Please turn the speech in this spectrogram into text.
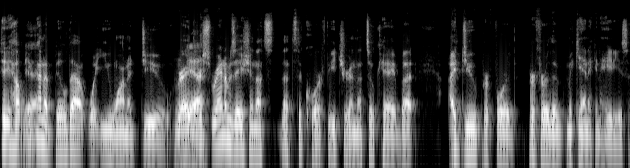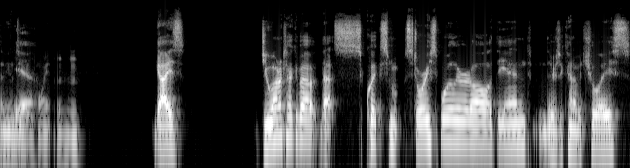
to help you kind of build out what you want to do right Yeah. there's randomization that's that's the core feature and that's okay but i do prefer prefer the mechanic in hades i think that's a Yeah. good point Mhm. guys do you want to talk about that quick sm- story spoiler at all at the end there's a kind of a choice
